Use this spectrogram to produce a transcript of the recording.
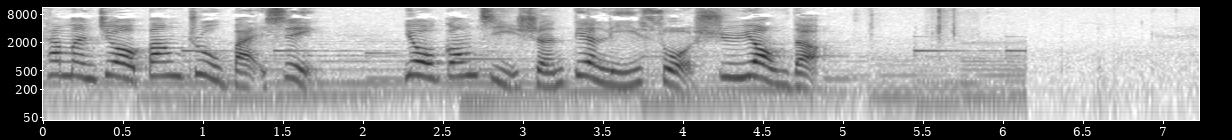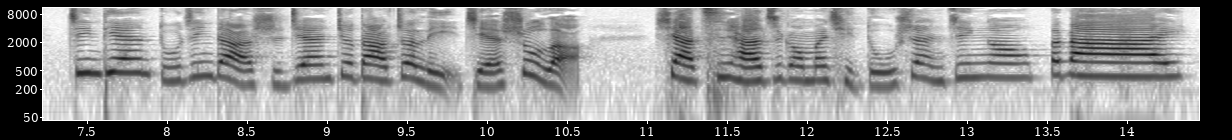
他们就帮助百姓，又供给神殿里所需用的。今天读经的时间就到这里结束了。下次还要再跟我们一起读圣经哦，拜拜。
